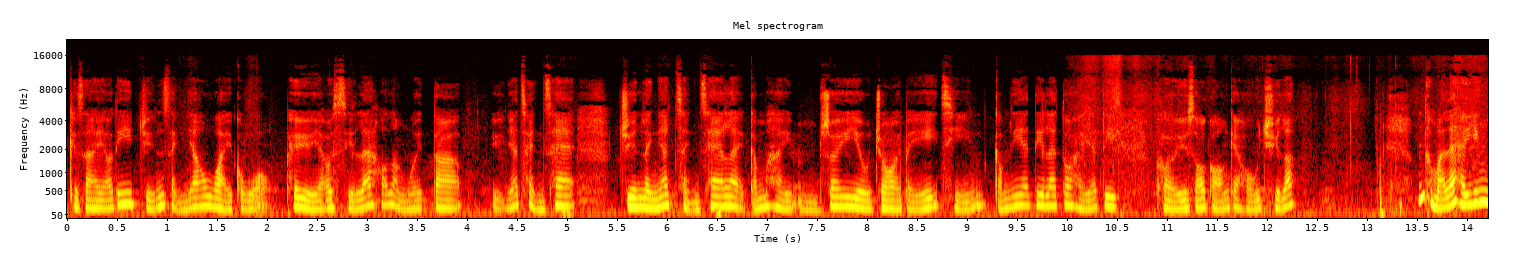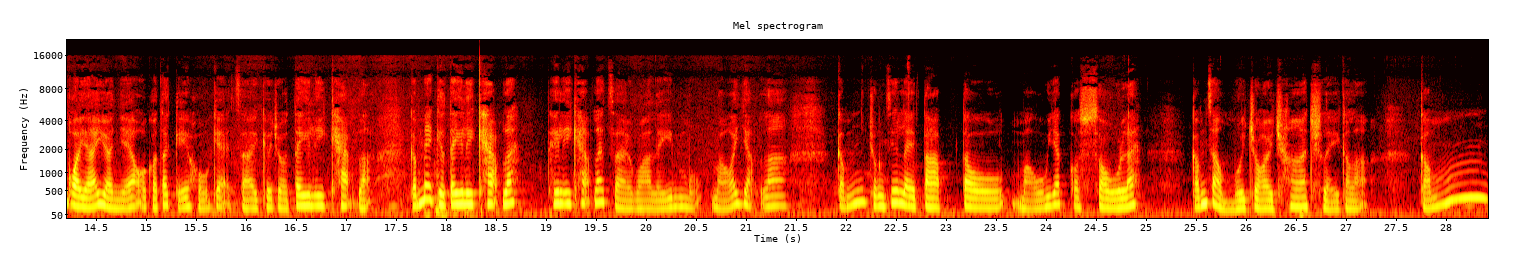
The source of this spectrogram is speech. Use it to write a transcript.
其實係有啲轉乘優惠嘅喎、譬如有時咧可能會搭完一程車轉另一程車咧，咁係唔需要再俾錢。咁呢一啲咧都係一啲佢所講嘅好處啦。 咁同埋咧喺英國有一樣嘢，我覺得幾好嘅，就係、叫做 daily cap 啦。咁咩叫 daily cap 咧？daily cap 咧就係、話你某某一日啦，咁總之你搭到某一個數咧，咁就唔會再 charge 你噶啦。咁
